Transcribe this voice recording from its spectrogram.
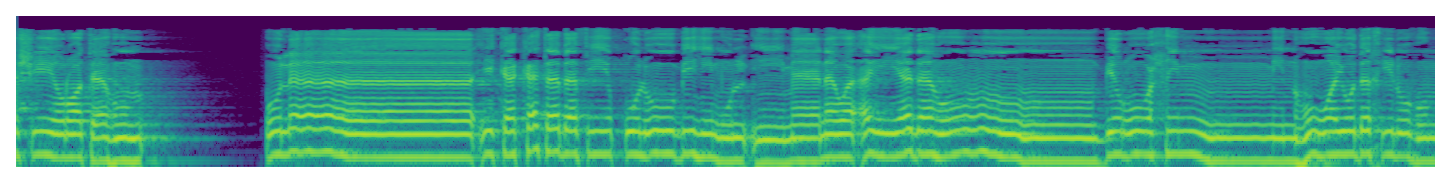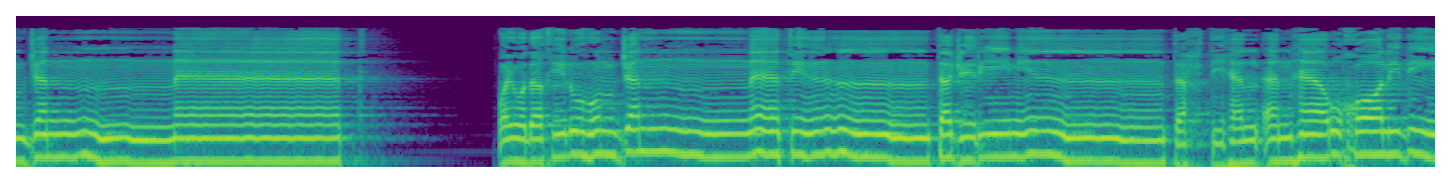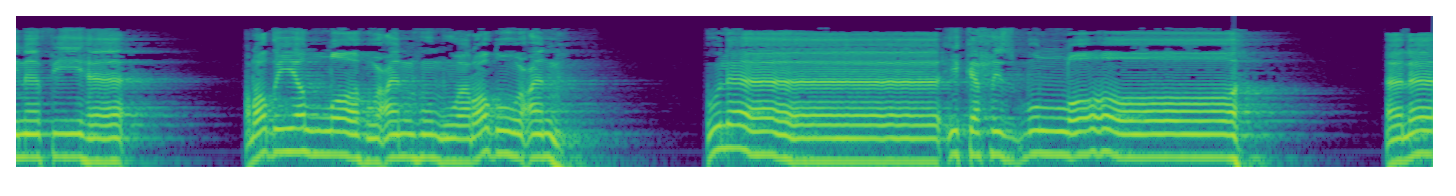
اخوانهم أو عشيرتهم اولئك كتب في قلوبهم الايمان وايدهم بروح منه ويدخلهم جنات ويدخلهم جنات تجري من تحتها الانهار خالدين فيها رضي الله عنهم ورضوا عنه. أولئك حزب الله. ألا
